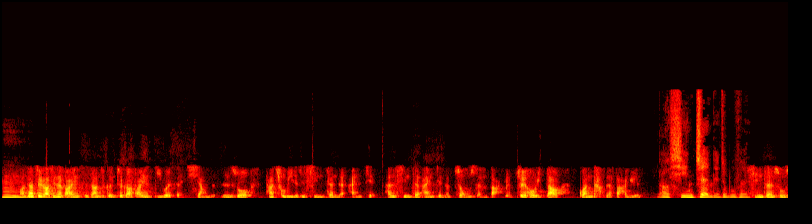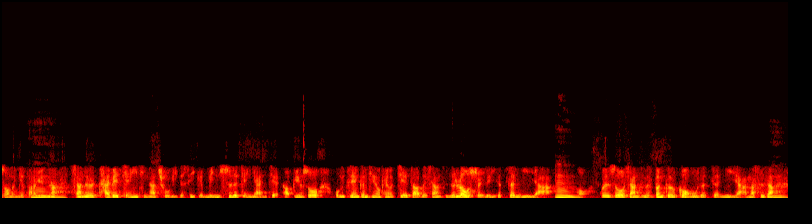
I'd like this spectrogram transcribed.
嗯，好，那最高行政法院事实上就跟最高法院的地位是很像的，只是说它处理的是行政的案件，它是行政案件的终审法院，最后一道关卡的法院。哦，行政的这部分，行政诉讼的一个法院。嗯、那像这个台北检疫庭，它处理的是一个民事的检疫案件。啊，比如说我们之前跟听众朋友介绍的，像是漏水的一个争议呀、啊，嗯，哦，或者说像这个分割共屋的争议呀、啊，那事实上。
